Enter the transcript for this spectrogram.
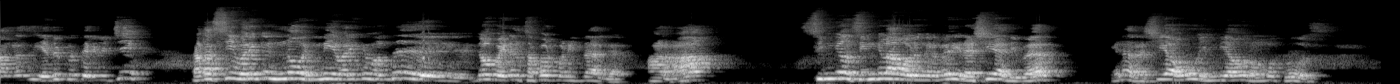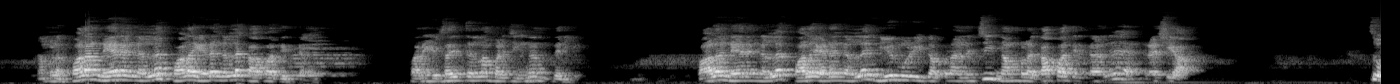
காங்கிரஸ் எதிர்ப்பு தெரிவிச்சு கடைசி வரைக்கும் இன்னும் இன்னைய வரைக்கும் வந்து ஜோ பைடன் சப்போர்ட் பண்ணிட்டு தான் இருக்காரு. ஆனா சிங்கம் சிங்கிளா வருங்கிற மாதிரி ரஷ்ய அதிபர் ஏன்னா ரஷ்யாவும் இந்தியாவும் ரொம்ப க்ளோஸ் நம்மளை பல நேரங்கள்ல பல இடங்கள்ல காப்பாத்திருக்காங்க. பழைய சரித்திரம்லாம் படிச்சீங்கன்னா தெரியும். பல நேரங்கள்ல பல இடங்கள்ல நீர்மூழ்கி கப்பல் அனுப்பிச்சு நம்மளை காப்பாத்திருக்காங்க ரஷ்யா. சோ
